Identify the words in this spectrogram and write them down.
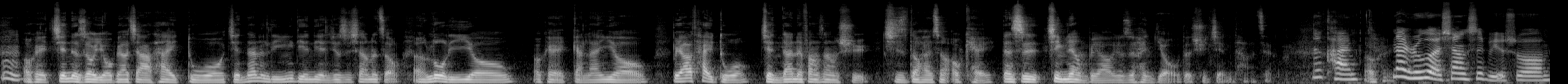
嗯，OK，煎的时候油不要加太多，简单的淋一点点，就是像那种呃洛梨油，OK，橄榄油不要太多，简单的放上去，其实都还算 OK，但是尽量不要就是很油的去煎它这样。那开，那如果像是比如说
